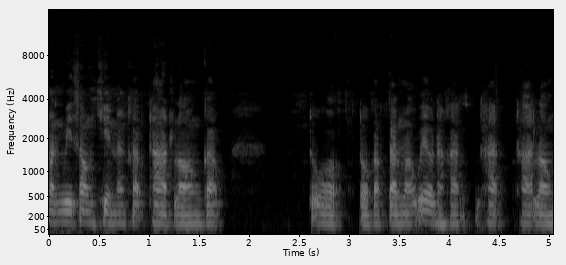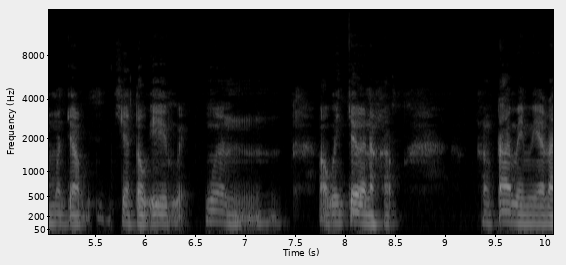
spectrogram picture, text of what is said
มันมีสองชิ้นนะครับ ถาดรองกับตัวตัวกัปตันมาเวลนะครับถาดถาดรองมันจะเขียนตัวเอเหมือนเอาเวนเจอร์นะครับข้างใต้ไม่มีอะไร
